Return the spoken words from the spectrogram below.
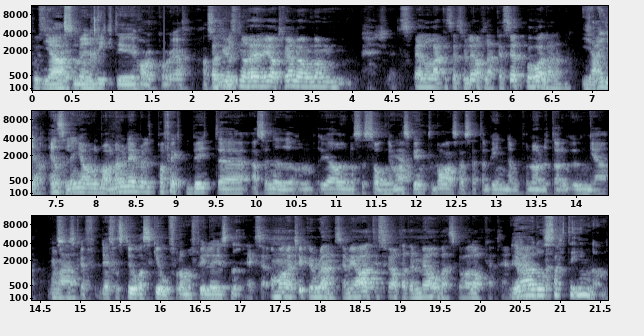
fullständigt... Ja, som är en riktig hardcore. Ja. Alltså, just nu jag tror ändå om de spelar Lacazette så låt Lacazette behålla den. Ja, ja. Än så länge har de bra. Nej, men det är väl ett perfekt byte alltså nu göra under säsongen. Man ska ju inte bara så, sätta binden på någon av de unga. Ska, det är för stora skor för dem att fylla just nu. Exakt. Och många tycker Ramsey, men jag har alltid svårt att en målvakt ska vara lagkapten. Ja, du har sagt det innan.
